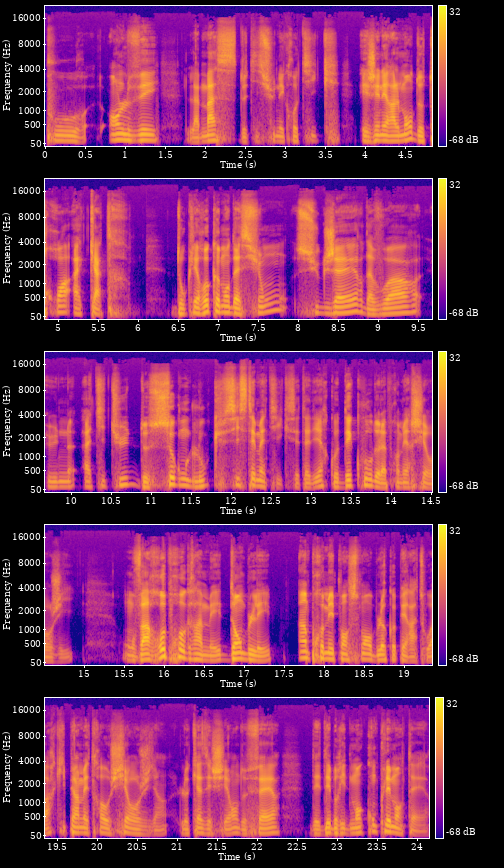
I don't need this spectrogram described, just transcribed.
pour enlever la masse de tissu nécrotique est généralement de 3 à 4. Donc les recommandations suggèrent d'avoir une attitude de second look systématique, c'est-à-dire qu'au décours de la première chirurgie, on va reprogrammer d'emblée un premier pansement au bloc opératoire qui permettra au chirurgien, le cas échéant, de faire des débridements complémentaires.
